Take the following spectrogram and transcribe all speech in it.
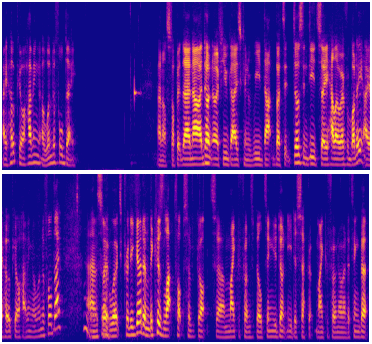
I hope you're having a wonderful day. And I'll stop it there. Now, I don't know if you guys can read that, but it does indeed say, hello, everybody. I hope you're having a wonderful day. and so it works pretty good. And because laptops have got uh, microphones built in, you don't need a separate microphone or anything. But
